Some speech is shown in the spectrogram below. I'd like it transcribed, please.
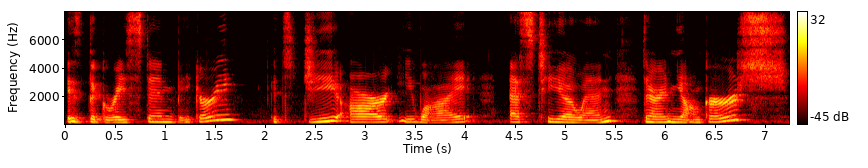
is the Greyston Bakery. It's G R E Y S T O N. They're in Yonkers.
